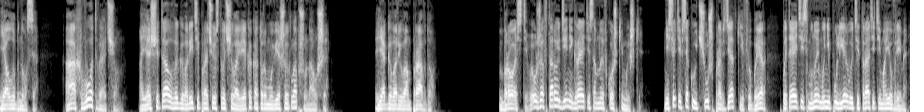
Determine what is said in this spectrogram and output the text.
Я улыбнулся. Ах, вот вы о чем. А я считал, вы говорите про чувство человека, которому вешают лапшу на уши. Я говорю вам правду. Бросьте, вы уже второй день играете со мной в кошки-мышки. Несете всякую чушь про взятки и ФБР, пытаетесь мной манипулировать и тратите мое время.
